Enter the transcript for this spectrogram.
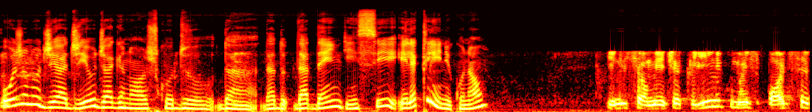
Hoje, no dia a dia, o diagnóstico do, da, da, da dengue em si, ele é clínico, não? Inicialmente é clínico, mas pode ser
